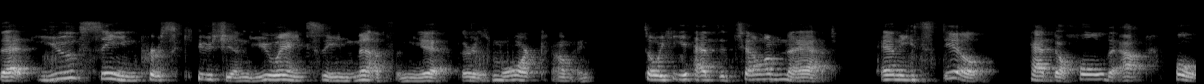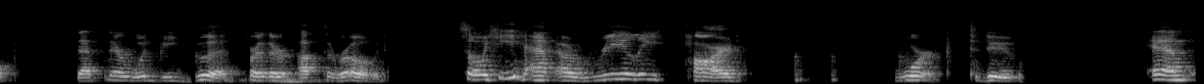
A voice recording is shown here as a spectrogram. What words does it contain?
that you've seen persecution, you ain't seen nothing yet. There's more coming. So he had to tell them that. And he still had to hold out hope that there would be good further up the road. So he had a really hard work to do. And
